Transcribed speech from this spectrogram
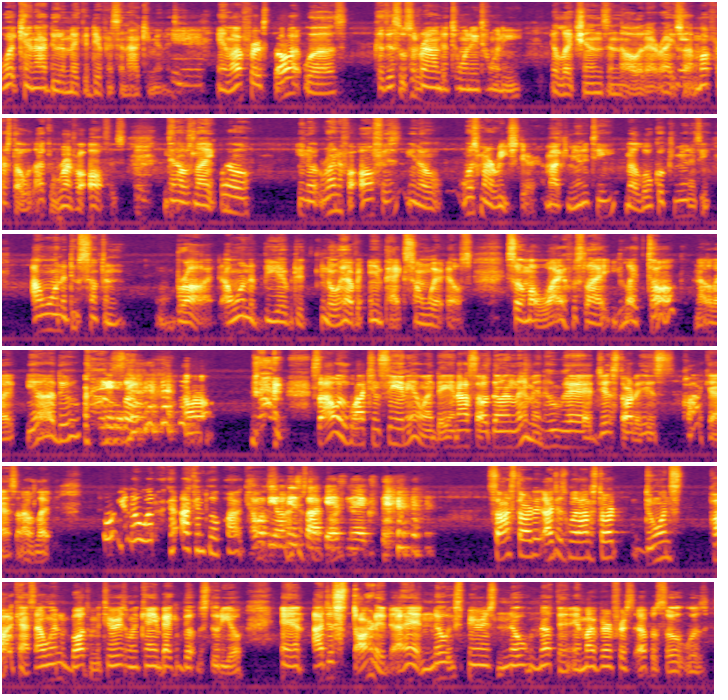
what can I do to make a difference in our community? Mm-hmm. And my first thought was, because this was around the 2020 elections and all of that, right? Yeah. So my first thought was I could run for office. Mm-hmm. Then I was like, well, you know, running for office, you know, what's my reach there? My community, my local community. I want to do something broad. I want to be able to, you know, have an impact somewhere else. So my wife was like, "You like to talk?" And I was like, "Yeah, I do." so, uh, so I was watching CNN one day, and I saw Don Lemon, who had just started his podcast, and I was like, "Well, you know what? I can, I can do a podcast. I'm gonna be on his podcast next." so I started. I just went out and started doing podcasts. I went and bought the materials, when came back and built the studio, and I just started. I had no experience, no nothing. And my very first episode was,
